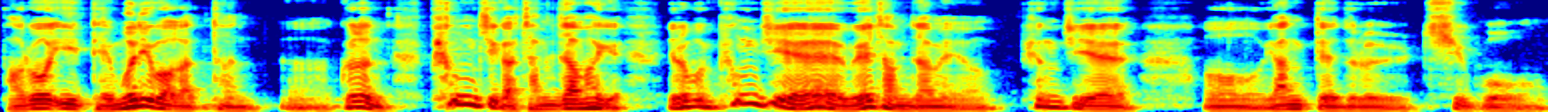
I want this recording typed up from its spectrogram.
바로 이 대머리와 같은 어, 그런 평지가 잠잠하게 여러분 평지에 왜 잠잠해요? 평지에 어, 양떼들을 치고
